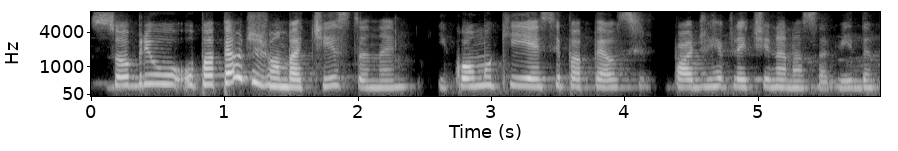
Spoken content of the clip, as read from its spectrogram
sobre o, o, papel de João Batista, né? E como que esse papel pode refletir na nossa vida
